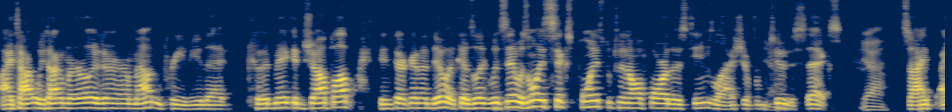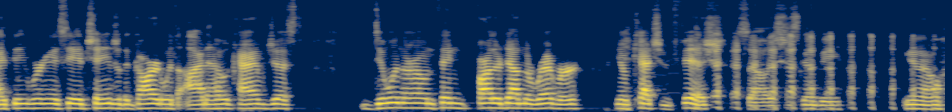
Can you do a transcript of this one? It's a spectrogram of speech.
I talked we talked about earlier during our mountain preview that could make a jump up. I think they're going to do it because, like we said, it was only six points between all four of those teams last year, from Yeah. two to six. Yeah. So I, I think we're going to see a change of the guard with Idaho, kind of just doing their own thing farther down the river, you know, catching fish. so it's just going to be, you know.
